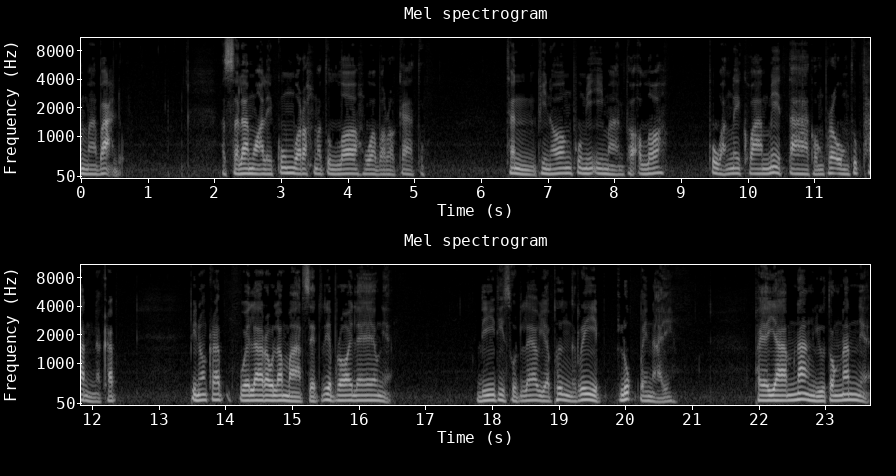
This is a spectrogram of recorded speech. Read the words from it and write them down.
อัมมาบะดุอัสสลามุอะลัยกุมวะเราะห์มะตุลลอฮ์วะบราะกาตุท่านพี่น้องผู้มีอีมานต่ออัลลอฮ์ผู้หวังในความเมตตาของพระองค์ทุกท่านนะครับ พี่น้องครับ เวลาเราละหมาดเสร็จเรียบร้อยแล้วเนี่ยดีที่สุดแล้วอย่าเพิ่งรีบลุกไปไหน พยายามนั่งอยู่ตรงนั้นเนี่ย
